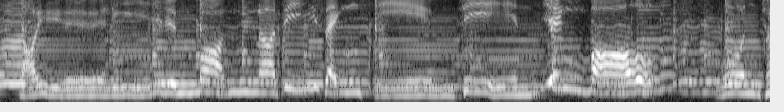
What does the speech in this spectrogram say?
水怜问啊，只剩禅前千英唤出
